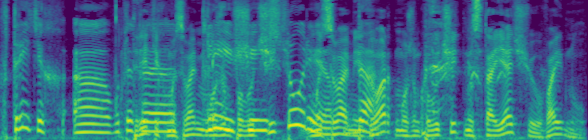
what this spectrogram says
В-третьих, э, вот В третьих, мы с вами можем получить, история, мы с вами, да. Эдуард, можем получить настоящую войну.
